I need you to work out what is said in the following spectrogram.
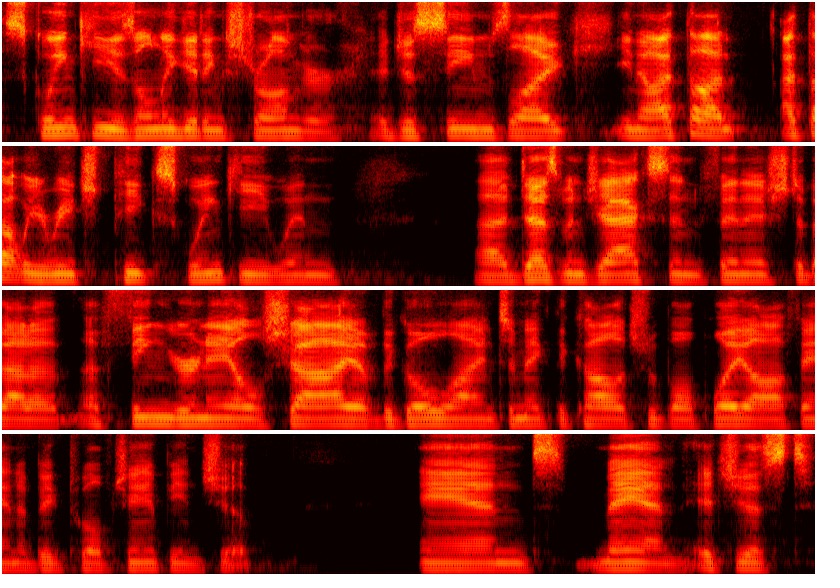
Squinky is only getting stronger. It just seems like, you know, I thought I thought we reached peak Squinky when uh, Dezmon Jackson finished about a, a, fingernail shy of the goal line to make the college football playoff and a Big 12 championship. And man, it just,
